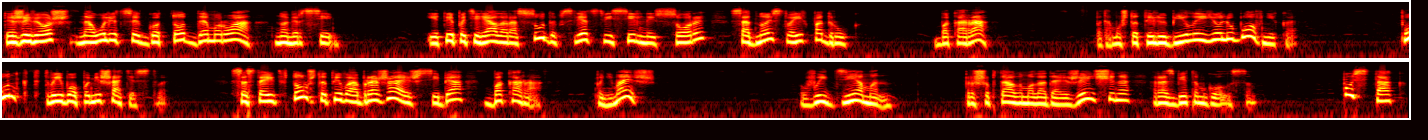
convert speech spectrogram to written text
«Ты живешь на улице Готот-де-Муруа, номер семь, и ты потеряла рассудок вследствие сильной ссоры с одной из твоих подруг, Бакара, потому что ты любила ее любовника. Пункт твоего помешательства состоит в том, что ты воображаешь себя Бакара, понимаешь?» «Вы демон!» — прошептала молодая женщина разбитым голосом. «Пусть так,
